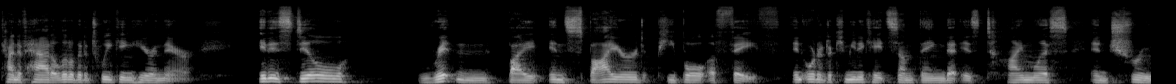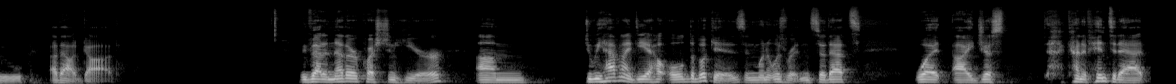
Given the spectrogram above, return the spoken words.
kind of had a little bit of tweaking here and there. It is still written by inspired people of faith in order to communicate something that is timeless and true about God. We've got another question here. Um, do we have an idea how old the book is and when it was written? So that's what I just kind of hinted at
